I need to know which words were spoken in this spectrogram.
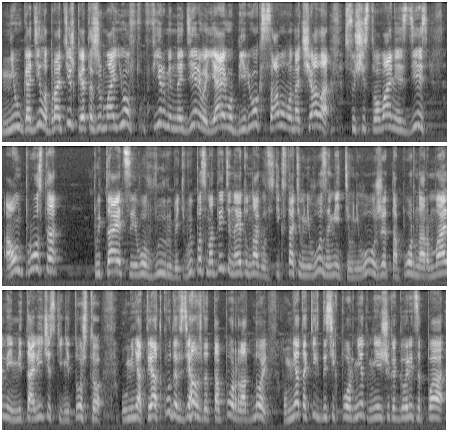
не угодило. Братишка, это же мое фирменное каменное дерево, я его берег с самого начала существования здесь, а он просто пытается его вырубить. Вы посмотрите на эту наглость. И, кстати, у него, заметьте, у него уже топор нормальный, металлический, не то, что у меня. Ты откуда взял этот топор, родной? У меня таких до сих пор нет. Мне еще, как говорится, по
